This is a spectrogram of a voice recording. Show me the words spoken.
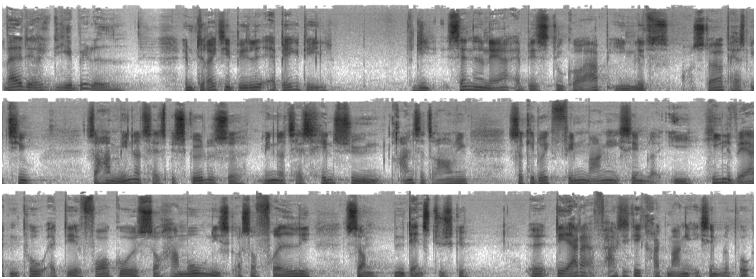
hvad er det rigtige billede? Jamen det rigtige billede er begge dele. Fordi sandheden er, at hvis du går op i en lidt større perspektiv, så har mindretalsbeskyttelse, mindretalshensyn, grænsedragning, så kan du ikke finde mange eksempler i hele verden på, at det er foregået så harmonisk og så fredeligt som den dansk-tyske. Øh, det er der faktisk ikke ret mange eksempler på.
